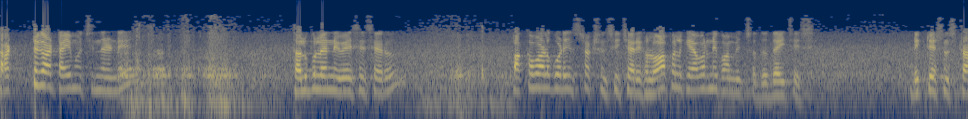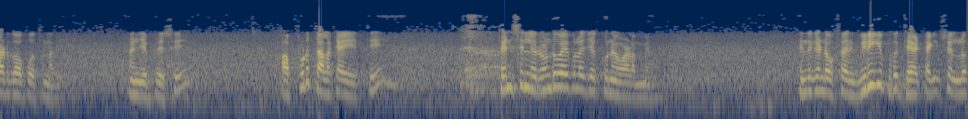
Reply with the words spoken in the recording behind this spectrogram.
కరెక్ట్. కరెక్ట్గా టైం వచ్చిందండి. తలుపులన్నీ వేసేశారు. పక్క వాళ్ళు కూడా ఇన్స్ట్రక్షన్స్ ఇచ్చారు. ఇక లోపలికి ఎవరిని పంపించొద్దు దయచేసి. డిక్టేషన్ స్టార్ట్ కాబోతున్నది అని చెప్పేసి. అప్పుడు తలకాయ ఎత్తి పెన్సిల్ని రెండు వైపులా చెక్కునేవాళ్ళం మేము. ఎందుకంటే ఒకసారి విరిగిపోతే ఆ టెన్షన్లో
